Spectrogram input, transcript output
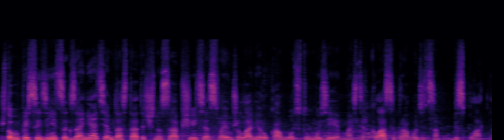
Чтобы присоединиться к занятиям, достаточно сообщить о своем желании руководству музея. Мастер-классы проводятся бесплатно.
